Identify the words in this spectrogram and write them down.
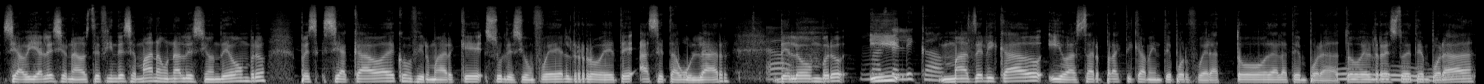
se había lesionado este fin de semana, una lesión de hombro, pues se acaba de confirmar que su lesión fue del roete acetabular Ah, del hombro más y delicado. más delicado y va a estar prácticamente por fuera toda la temporada, todo el resto de Uh. temporada.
